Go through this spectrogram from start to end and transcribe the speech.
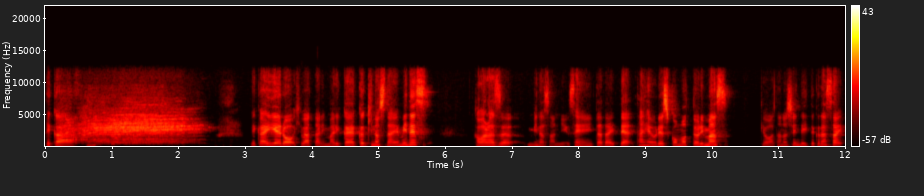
でか でかいイエロー日渡りマリカ役木下あゆみです。変わらず皆さんに声援いただいて大変嬉しく思っております。今日は楽しんでいってください。よ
